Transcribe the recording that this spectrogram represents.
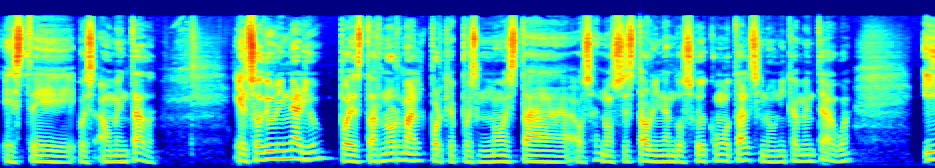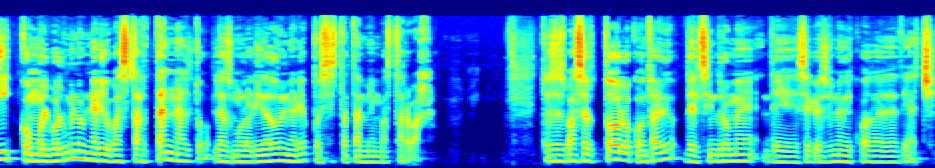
esté pues aumentada. El sodio urinario puede estar normal porque pues no está, o sea, no se está orinando sodio como tal, sino únicamente agua. Y como el volumen urinario va a estar tan alto, la osmolaridad urinaria pues esta también va a estar baja. Entonces va a ser todo lo contrario del síndrome de secreción adecuada de ADH.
